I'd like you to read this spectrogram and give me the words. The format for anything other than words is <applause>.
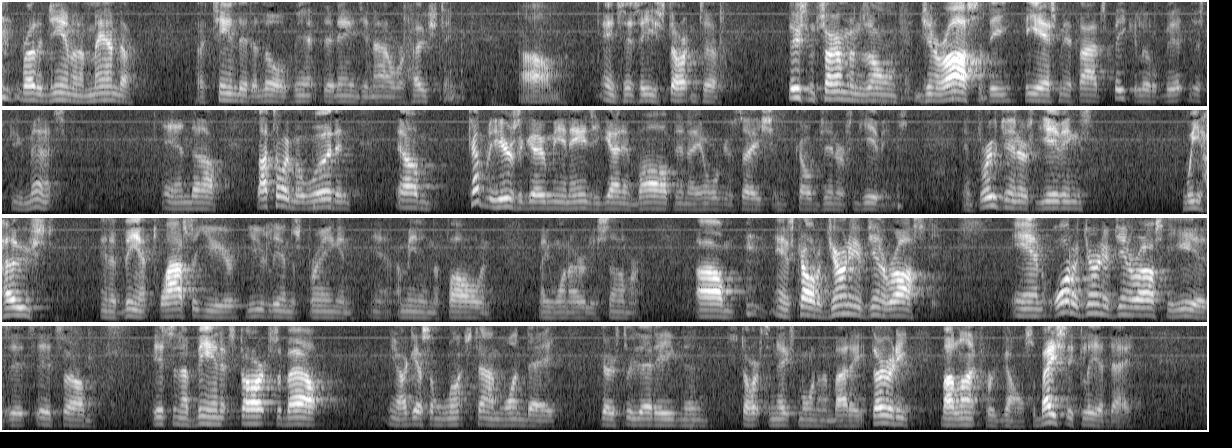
<clears throat> Brother Jim and Amanda attended a little event that Angie and I were hosting. Um, and since he's starting to do some sermons on generosity, he asked me if I'd speak a little bit just a few minutes. And uh, I told him I would. And um, a couple of years ago, me and Angie got involved in an organization called Generous Givings. And through Generous Givings, we host an event twice a year, usually in the spring and I mean in the fall and maybe one early summer. Um, <clears throat> and it's called a Journey of Generosity. And what a Journey of Generosity is, it's it's um, it's an event. It starts about you know I guess on lunchtime one day, goes through that evening, starts the next morning about 8:30. By lunch we're gone. So basically a day,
